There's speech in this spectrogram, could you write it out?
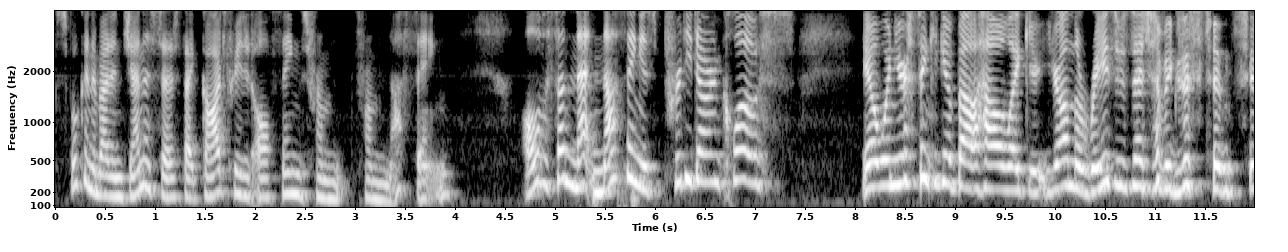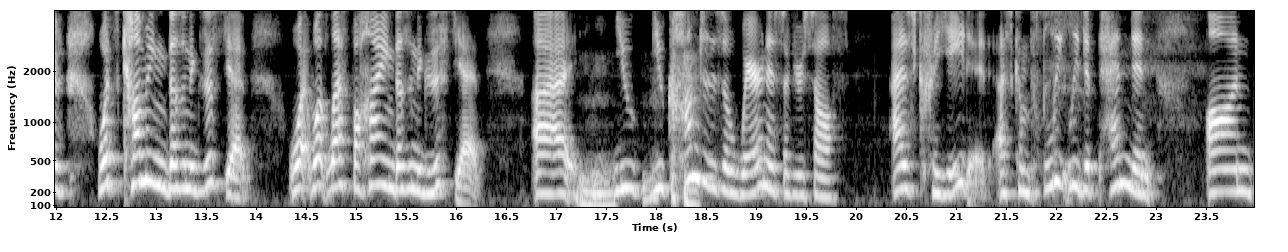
spoken about in Genesis that God created all things from, from nothing, all of a sudden that nothing is pretty darn close you know when you're thinking about how like you're, you're on the razor's edge of existence what's coming doesn't exist yet what what left behind doesn't exist yet uh, mm-hmm. you you come to this awareness of yourself as created, as completely dependent on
